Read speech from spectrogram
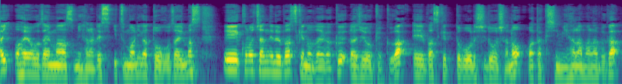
はい、おはようございます。三原です。いつもありがとうございます。えーこのチャンネルバスケの大学ラジオ局は、えーバスケットボール指導者の私、三原学が、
